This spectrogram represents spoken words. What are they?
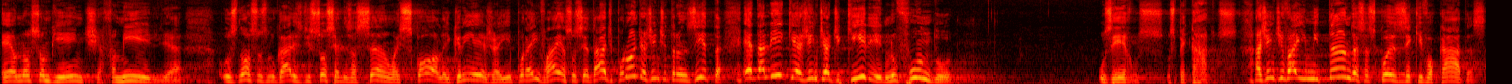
É o nosso ambiente, a família, os nossos lugares de socialização, a escola, a igreja e por aí vai, a sociedade, por onde a gente transita, é dali que a gente adquire, no fundo, os erros, os pecados. A gente vai imitando essas coisas equivocadas,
